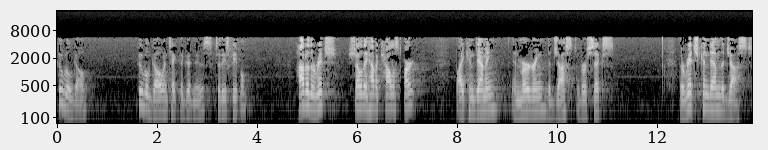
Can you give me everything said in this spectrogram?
who will go? Who will go and take the good news to these people? How do the rich show they have a calloused heart? By condemning and murdering the just, verse 6. The rich condemn the just.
